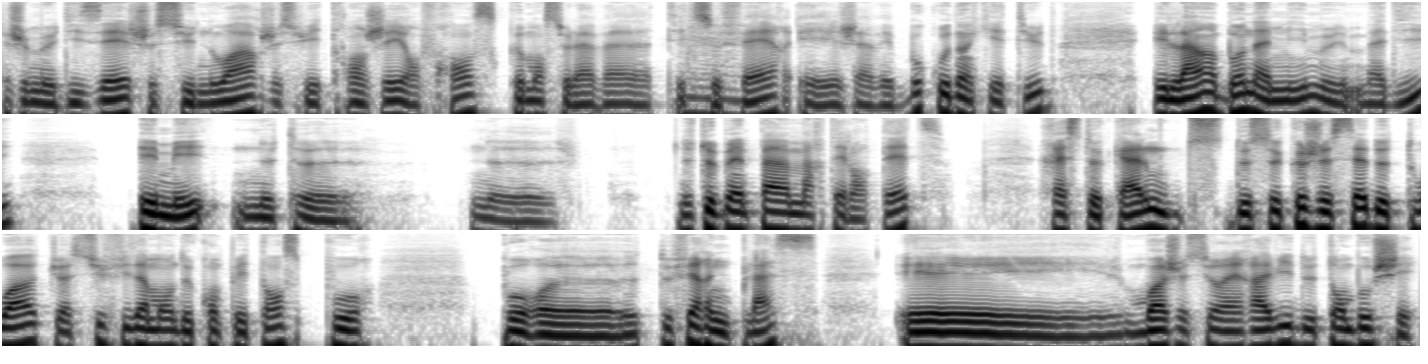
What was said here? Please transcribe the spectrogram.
Je me disais, je suis noir, je suis étranger en France, comment cela va-t-il se Mhm. faire? Et j'avais beaucoup d'inquiétudes. Et là, un bon ami m'a dit, Aimé, ne te, ne, ne te mets pas un martel en tête, reste calme. De ce que je sais de toi, tu as suffisamment de compétences pour, pour euh, te faire une place. Et moi, je serais ravi de t'embaucher.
